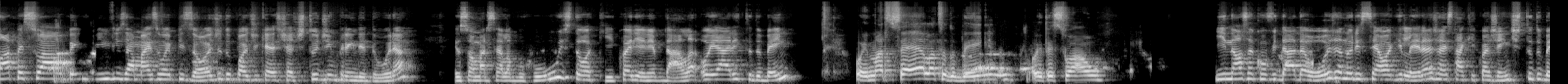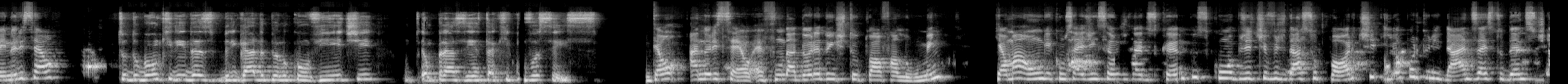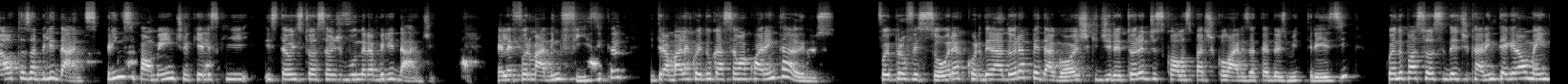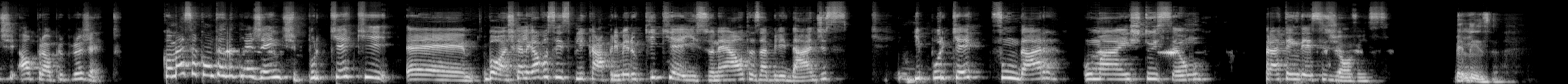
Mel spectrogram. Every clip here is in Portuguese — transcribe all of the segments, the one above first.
Olá, pessoal, bem-vindos a mais um episódio do podcast Atitude Empreendedora. Eu sou a Marcela Burru, estou aqui com a Ariane Abdala. Oi, Ari, tudo bem? Oi, Marcela, tudo bem? Oi, pessoal. E nossa convidada hoje, a Noricel Aguilera, já está aqui com a gente. Tudo bem, Noricel? Tudo bom, queridas? Obrigada pelo convite. É um prazer estar aqui com vocês. Então, a Noricel é fundadora do Instituto Alfa Lumen, que é uma ONG com sede em São José dos Campos, com o objetivo de dar suporte e oportunidades a estudantes de altas habilidades, principalmente aqueles que estão em situação de vulnerabilidade. Ela é formada em física e trabalha com educação há 40 anos. Foi professora, coordenadora pedagógica e diretora de escolas particulares até 2013, quando passou a se dedicar integralmente ao próprio projeto. Começa contando pra gente por que que... É... Bom, acho que é legal você explicar primeiro o que, que é isso, né? Altas habilidades e por que fundar uma instituição para atender esses jovens? Beleza.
